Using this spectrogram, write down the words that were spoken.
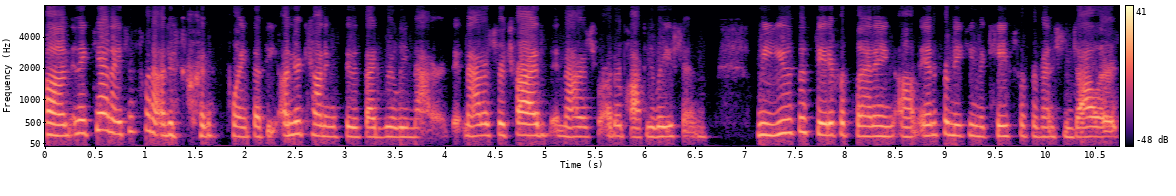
Um, and again, I just want to underscore this point that the undercounting of suicide really matters. It matters for tribes, it matters for other populations. We use this data for planning um, and for making the case for prevention dollars.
